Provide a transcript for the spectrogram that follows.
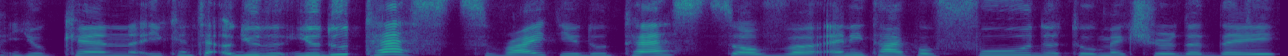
you can you can tell you you do tests, right? You do tests of uh, any type of food to make sure that they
